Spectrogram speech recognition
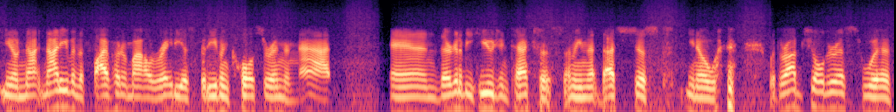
you know, not not even the 500 mile radius, but even closer in than that. And they're going to be huge in Texas. I mean, that, that's just, you know, with Rob Childress, with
